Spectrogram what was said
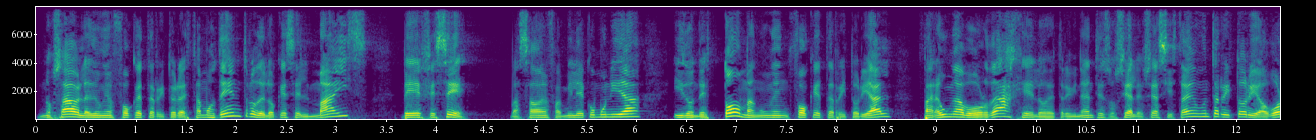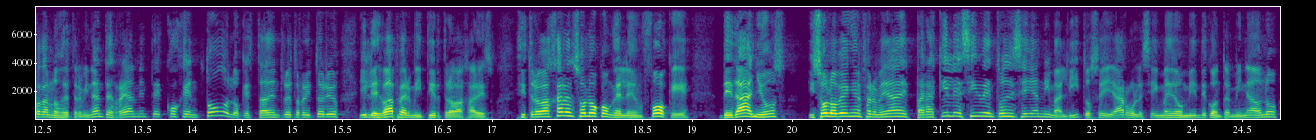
nos habla de un enfoque territorial. Estamos dentro de lo que es el MAIS BFC, basado en familia y comunidad, y donde toman un enfoque territorial para un abordaje de los determinantes sociales. O sea, si están en un territorio y abordan los determinantes, realmente cogen todo lo que está dentro del territorio y les va a permitir trabajar eso. Si trabajaran solo con el enfoque de daños y solo ven enfermedades, ¿para qué les sirve entonces si hay animalitos, si hay árboles, si hay medio ambiente contaminado? No,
